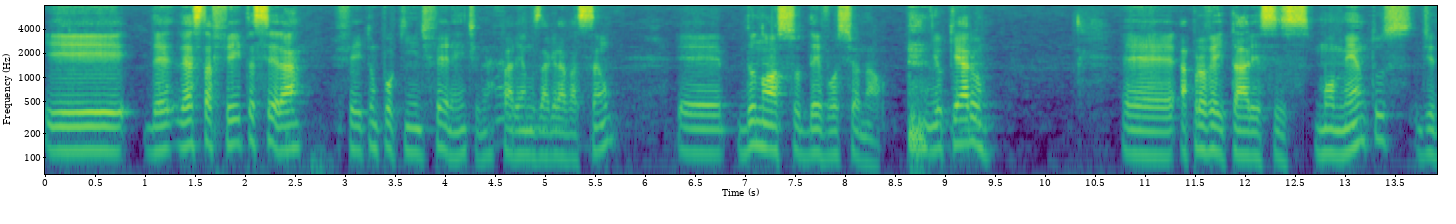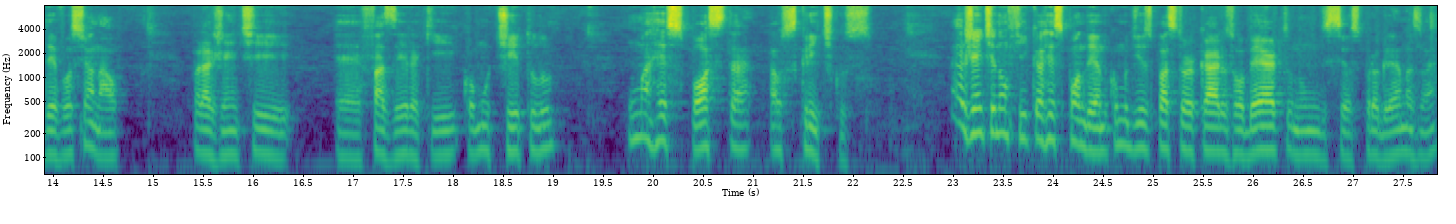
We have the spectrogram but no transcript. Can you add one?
E de, desta feita será feita um pouquinho diferente, né? Faremos a gravação eh, do nosso devocional. Eu quero eh, aproveitar esses momentos de devocional para a gente eh, fazer aqui como título uma resposta aos críticos. A gente não fica respondendo, como diz o pastor Carlos Roberto num de seus programas, né?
